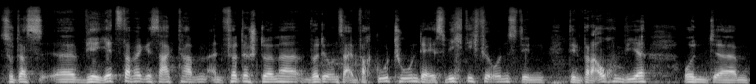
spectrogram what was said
sodass äh, wir jetzt aber gesagt haben, ein vierter Stürmer würde uns einfach gut tun. Der ist wichtig für uns, den, den brauchen wir. Und ähm,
